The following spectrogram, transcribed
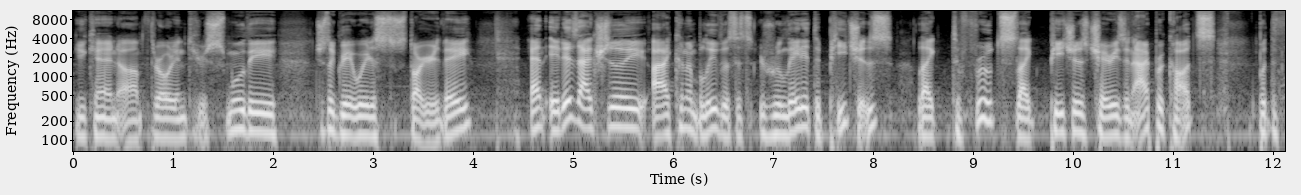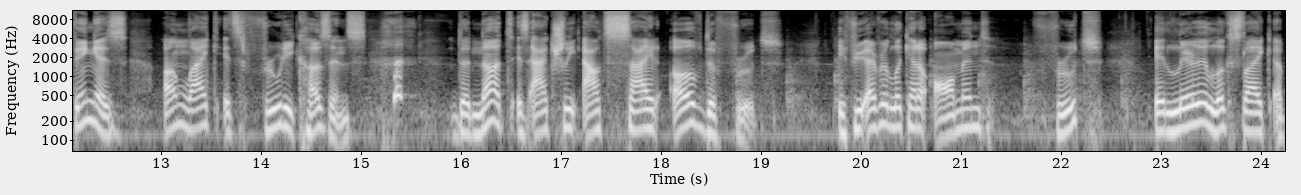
You can um, throw it into your smoothie. Just a great way to start your day. And it is actually, I couldn't believe this, it's related to peaches, like to fruits like peaches, cherries, and apricots. But the thing is, unlike its fruity cousins, the nut is actually outside of the fruit. If you ever look at an almond fruit, it literally looks like a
